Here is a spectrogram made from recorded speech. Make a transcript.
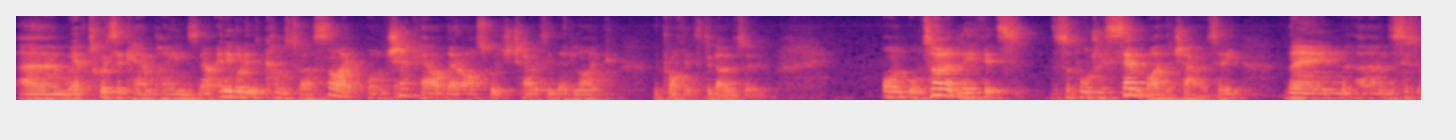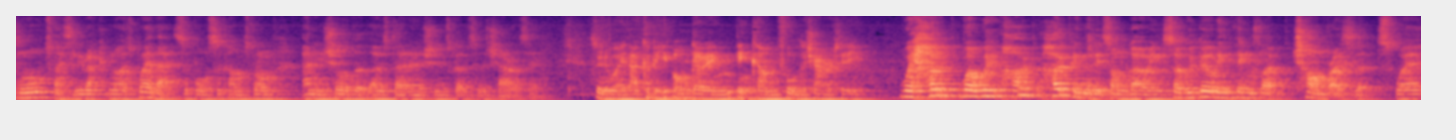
Um, we have Twitter campaigns. Now, anybody that comes to our site on checkout, they're asked which charity they'd like the profits to go to. On, alternately, if it's the supporter is sent by the charity, then um, the system will automatically recognise where that supporter comes from and ensure that those donations go to the charity. So in a way, that could be ongoing income for the charity. We're hope well, we're hope, hoping that it's ongoing. So we're building things like charm bracelets, where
